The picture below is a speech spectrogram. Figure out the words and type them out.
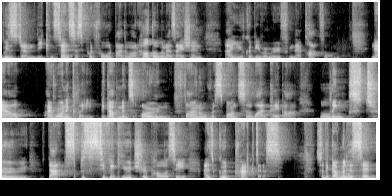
wisdom, the consensus put forward by the World Health Organization, uh, you could be removed from their platform. Now, ironically, the government's own final response to the white paper links to that specific YouTube policy as good practice. So the government has said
